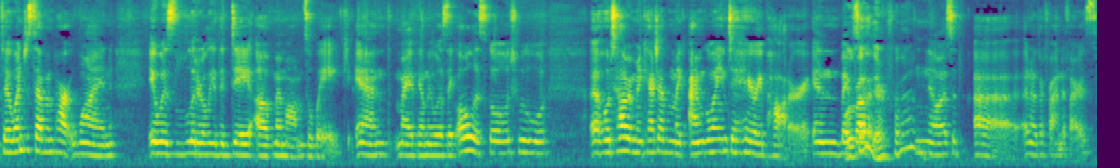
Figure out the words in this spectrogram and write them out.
So I went to seven part one. It was literally the day of my mom's awake, and my family was like, "Oh, let's go to a hotel room and catch up." I'm like, "I'm going to Harry Potter," and my was brother. I there for that? No, I was with uh, another friend of ours,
